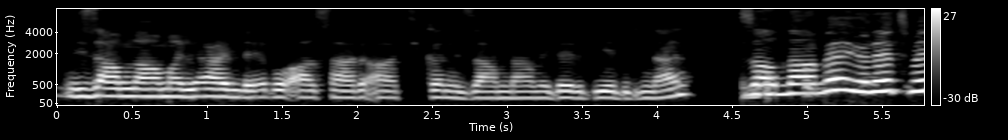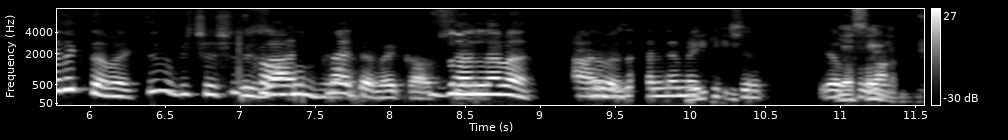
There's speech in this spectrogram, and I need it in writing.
nizamnamelerle bu Asar-ı Atika nizamnameleri diye bilinen. Nizamname bu, yönetmelik demek değil mi? Bir çeşit düzenleme kanun yani. demek aslında. Düzenleme. Yani evet. düzenlemek için yapılan. Yasa gibi.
